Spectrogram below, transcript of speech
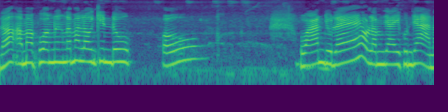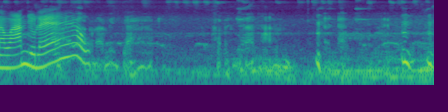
แล้วเอามาพวงหนึ่งแล้วมาลองกินดูโอ้หวานอยู่แล้วลำไยคุณย่านะหวานอยู่แล้วมันไม่จะขอเนื้อทำ อืมอืม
